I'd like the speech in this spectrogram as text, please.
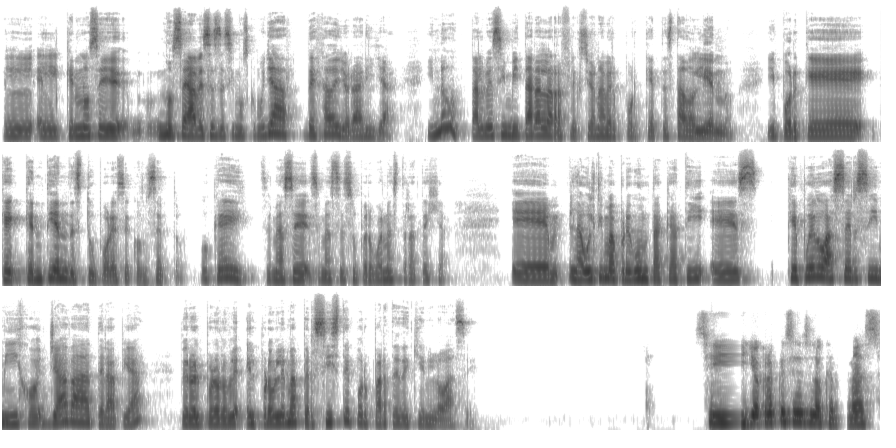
El, que no sé, no sé, a veces decimos como ya, deja de llorar y ya. Y no, tal vez invitar a la reflexión a ver por qué te está doliendo y por qué, qué, entiendes tú por ese concepto. Ok, se me hace, se me hace súper buena estrategia. Em, la última pregunta, Katy, es, ¿qué puedo hacer si mi hijo ya va a terapia, pero el, el problema persiste por parte de quien lo hace? Sí, yo creo que eso es lo que más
